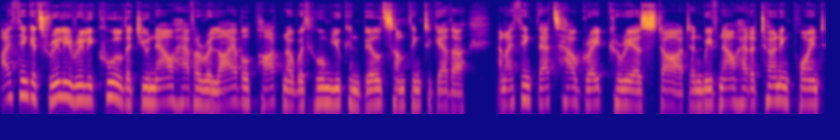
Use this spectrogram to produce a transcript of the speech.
I think it's really, really cool that you now have a reliable partner with whom you can build something together. And I think that's how great careers start. And we've now had a turning point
